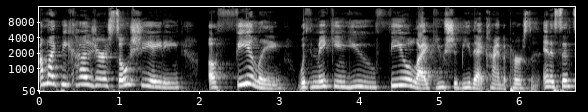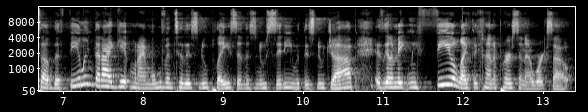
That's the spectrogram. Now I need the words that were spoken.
I'm like, because you're associating a feeling with making you feel like you should be that kind of person. In a sense of the feeling that I get when I move into this new place in this new city with this new job is going to make me feel like the kind of person that works out.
